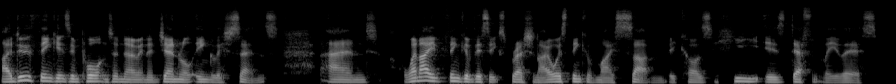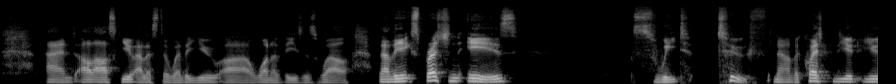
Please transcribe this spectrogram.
I do think it's important to know in a general English sense. And when I think of this expression, I always think of my son because he is definitely this. And I'll ask you, Alastair, whether you are one of these as well. Now, the expression is sweet tooth. Now, the question you you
